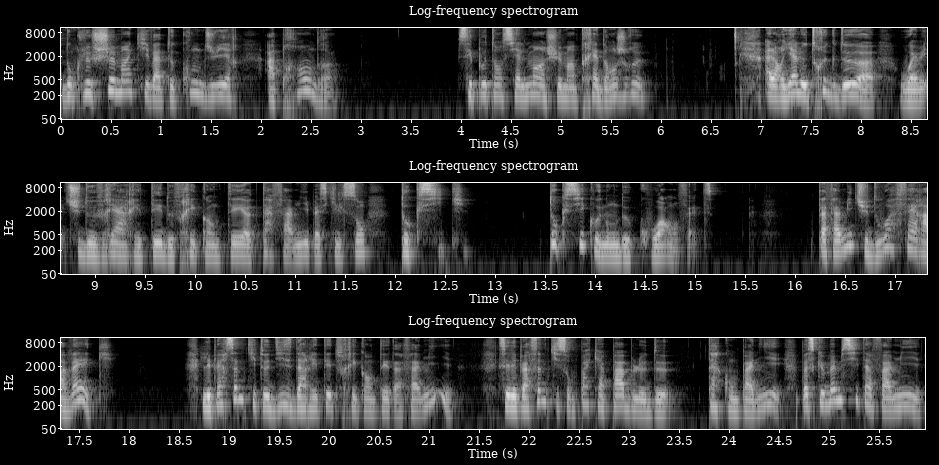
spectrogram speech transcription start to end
Donc le chemin qui va te conduire à prendre, c'est potentiellement un chemin très dangereux. Alors il y a le truc de euh, ouais mais tu devrais arrêter de fréquenter euh, ta famille parce qu'ils sont toxiques. Toxiques au nom de quoi en fait? Ta famille tu dois faire avec. Les personnes qui te disent d'arrêter de fréquenter ta famille, c'est les personnes qui sont pas capables de t'accompagner parce que même si ta famille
